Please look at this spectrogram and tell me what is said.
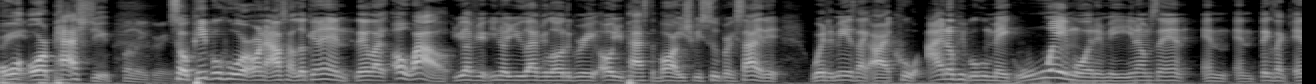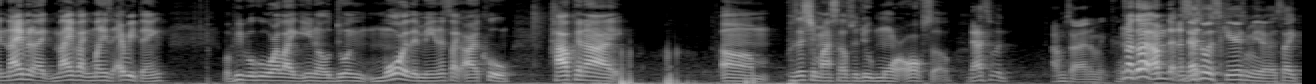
or or past you? fully agree. So people who are on the outside looking in, they're like, oh wow, you have your, you know, you have your low degree. Oh, you passed the bar. You should be super excited. Where to me, it's like, all right, cool. I know people who make way more than me. You know what I'm saying? And and things like, and not even like, not even like money's everything, but people who are like, you know, doing more than me, and it's like, all right, cool. How can I, um, position myself to do more also? that's what. I'm sorry. I don't mean. No, go ahead. I'm done. That's, That's what scares me though. It's like,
